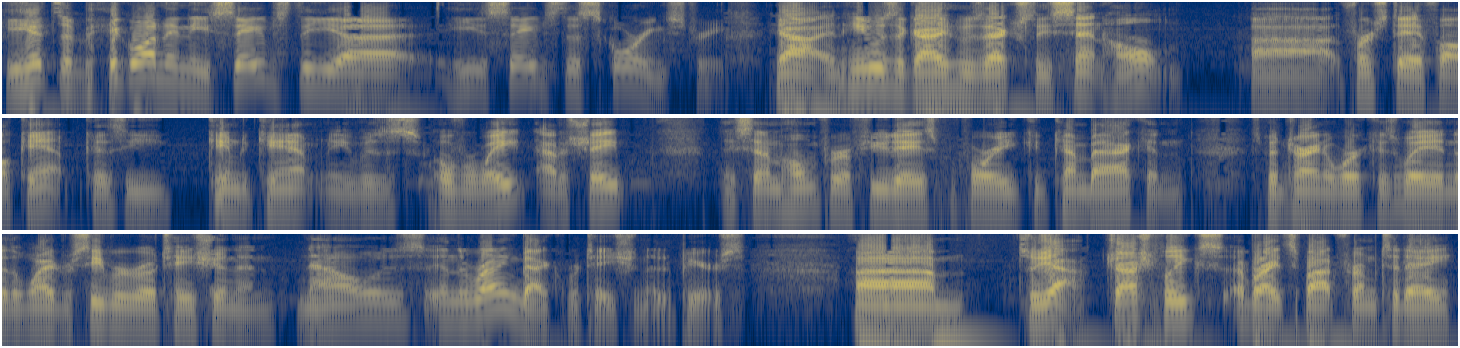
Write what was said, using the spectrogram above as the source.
he hits a big one, and he saves the uh, he saves the scoring streak. Yeah, and he was the guy who's actually sent home uh, first day of fall camp because he came to camp and he was overweight, out of shape. They sent him home for a few days before he could come back, and has been trying to work his way into the wide receiver rotation, and now is in the running back rotation. It appears. Um, so yeah, Josh Fleeks, a bright spot from today.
